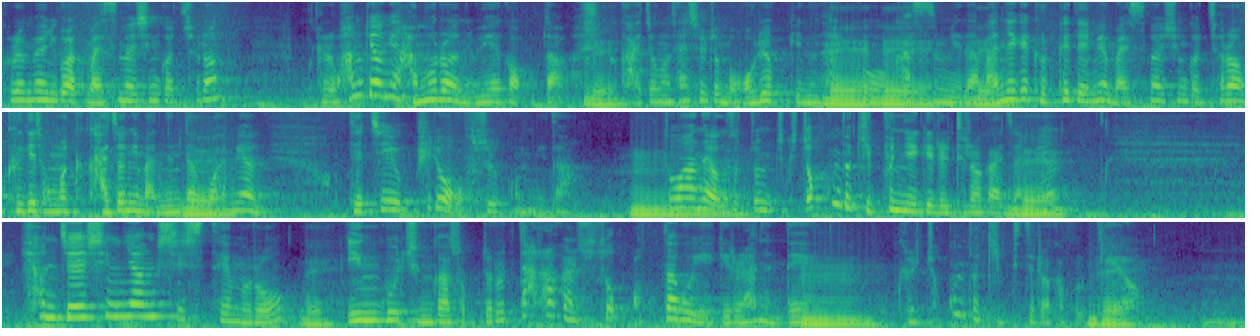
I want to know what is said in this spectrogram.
그러면 이거 아까 말씀하신 것처럼 그런 환경에 아무런 위해가 없다. 네. 그 가정은 사실 좀 어렵기는 네, 할것 네, 같습니다. 네. 만약에 그렇게 되면 말씀하신 것처럼 그게 정말 그 가정이 맞는다고 네. 하면 대체육 필요 없을 겁니다. 음. 또 하나 여기서 좀 조금 더 깊은 얘기를 들어가자면 네. 현재 식량 시스템으로 네. 인구 증가 속도를 따라갈 수 없다고 얘기를 하는데 음, 그걸 조금 더 깊이 들어가 볼게요. 음,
